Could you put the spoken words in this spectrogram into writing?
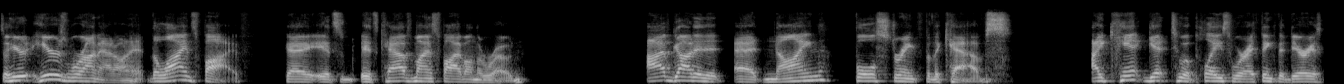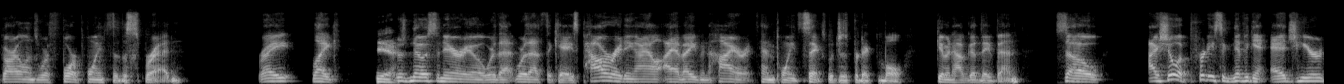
So here, here's where I'm at on it. The line's five. Okay. It's it's Cavs minus five on the road. I've got it at, at nine full strength for the Cavs. I can't get to a place where I think that Darius Garland's worth four points to the spread, right? Like, yeah. there's no scenario where that where that's the case. Power rating, I I have even higher at ten point six, which is predictable given how good they've been. So I show a pretty significant edge here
